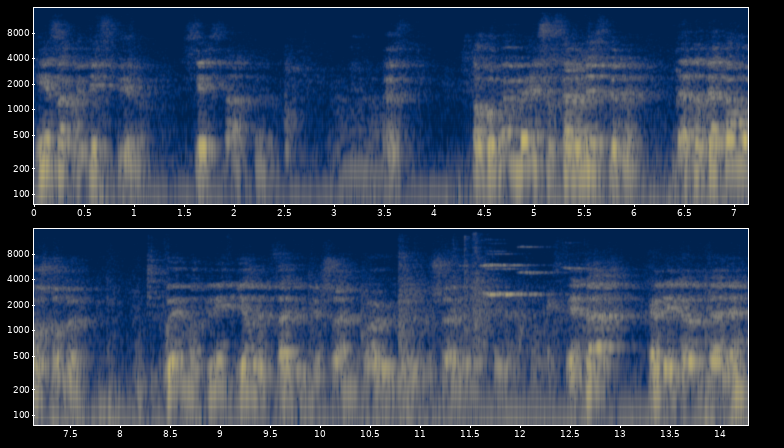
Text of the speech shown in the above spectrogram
и захватить спину. Сесть на спину. То есть, чтобы вы были со стороны спины. Это для того, чтобы вы могли делать. Ой, удушание. Итак, колени размяли.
